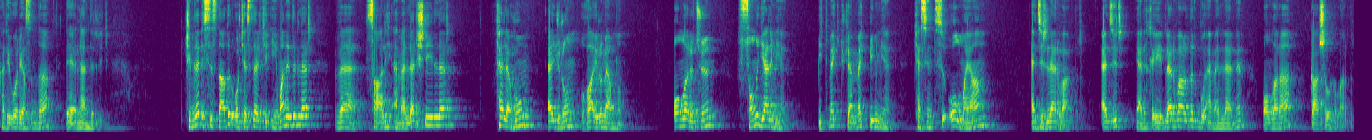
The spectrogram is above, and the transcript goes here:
kateqoriyasında dəyərləndiririk. Kimlər istisnadır? O kəslər ki, iman edirlər və salih əməllər işləyirlər. Fələhum əcrun gayru məmnun. Onlar üçün sonu gəlməyən, bitmək, tükənmək bilməyən, kəsintisi olmayan əcirlər vardır. Əcir, yəni xeyirlər vardır. Bu əməllərinin onlara qarşılığı vardır.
